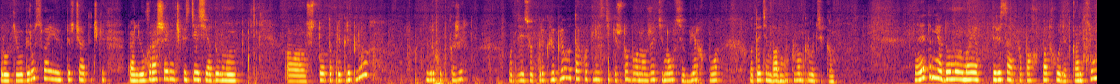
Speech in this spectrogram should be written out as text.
Руки уберу свои перчаточки. Пролью хорошенечко. Здесь, я думаю, а, что-то прикреплю. Вверху покажи. Вот здесь вот прикреплю вот так вот листики, чтобы он уже тянулся вверх по вот этим бамбуковым прутикам. На этом, я думаю, моя пересадка подходит к концу.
